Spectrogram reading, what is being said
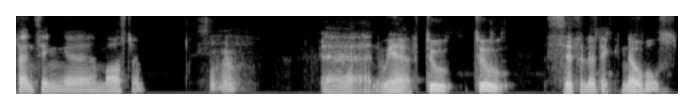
fencing uh, master, Mhm. and we have two two syphilitic nobles.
